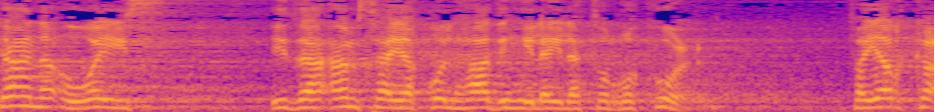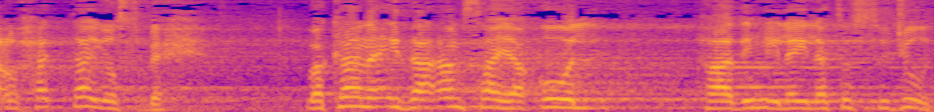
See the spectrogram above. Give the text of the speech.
كان أويس إذا أمسى يقول هذه ليلة الركوع فيركع حتى يصبح. وكان إذا أمسى يقول هذه ليلة السجود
